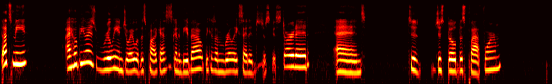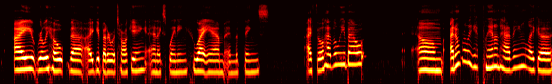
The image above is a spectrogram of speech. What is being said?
that's me. I hope you guys really enjoy what this podcast is going to be about because I'm really excited to just get started and to just build this platform. I really hope that I get better with talking and explaining who I am and the things I feel heavily about. Um, I don't really plan on having like a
